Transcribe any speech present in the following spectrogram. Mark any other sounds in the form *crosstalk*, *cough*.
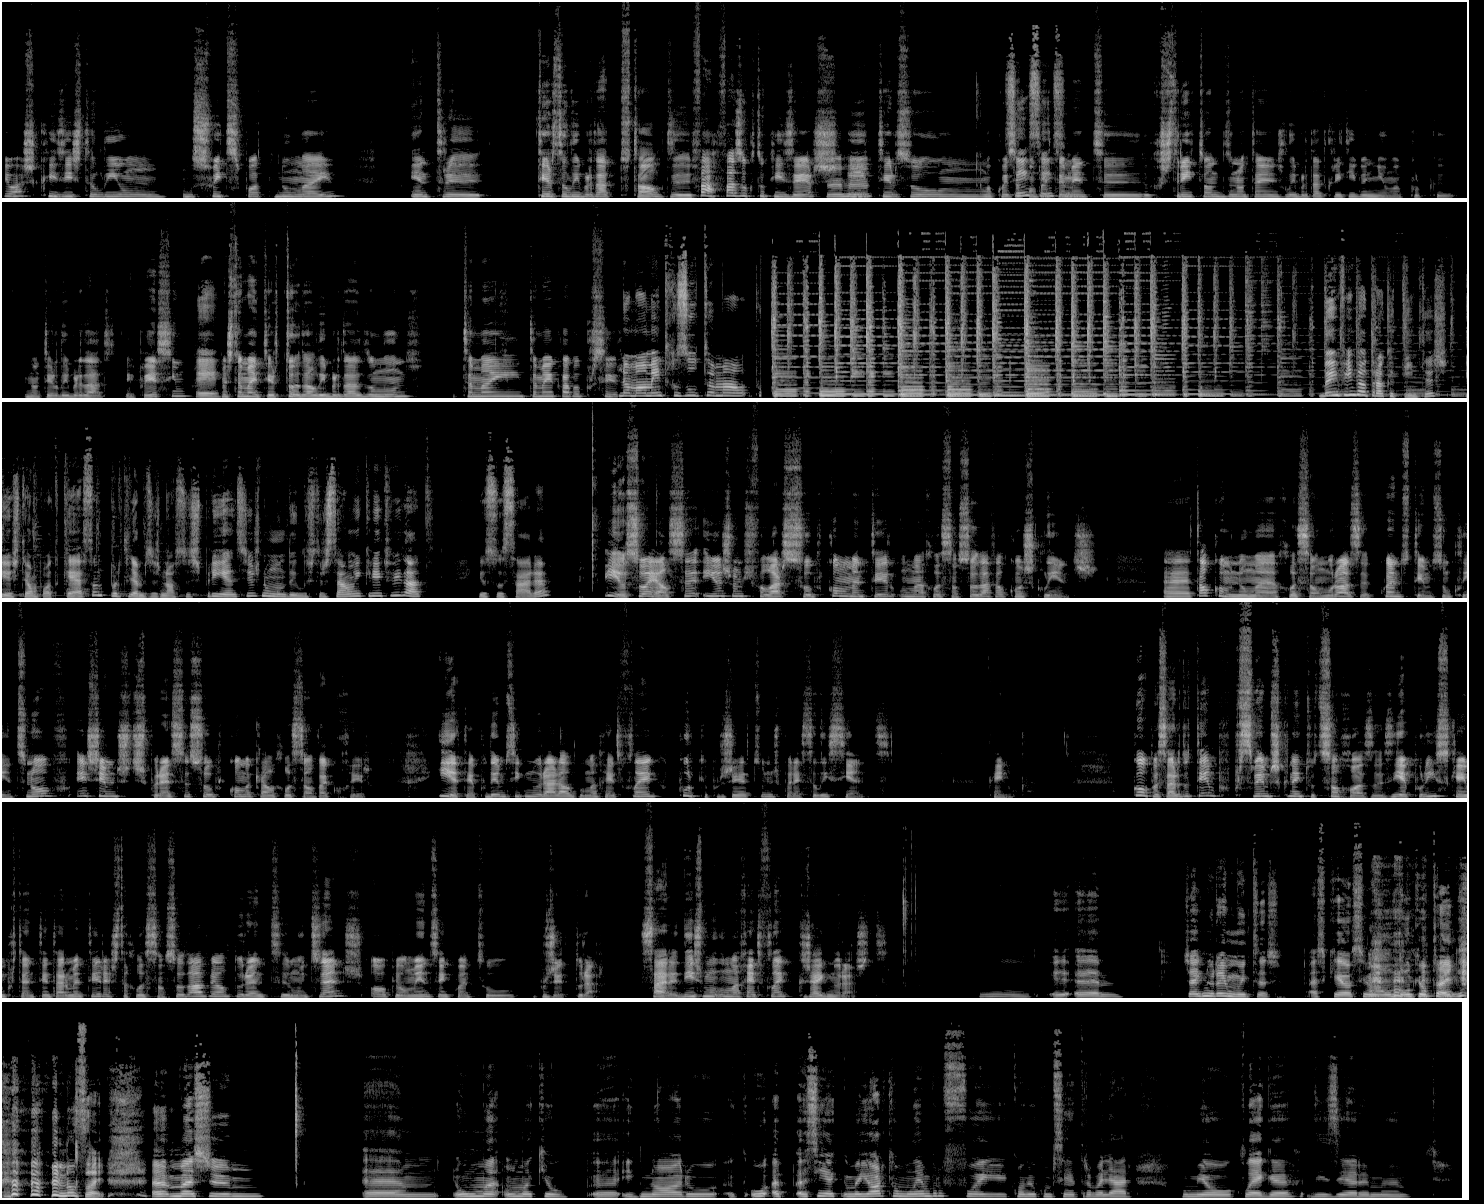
Eu acho que existe ali um, um sweet spot no meio entre teres a liberdade total de ah, faz o que tu quiseres uhum. e teres um, uma coisa sim, completamente sim, sim. restrita onde não tens liberdade criativa nenhuma, porque não ter liberdade é péssimo, é. mas também ter toda a liberdade do mundo também, também acaba por ser. Normalmente resulta mal. Bem-vindo ao Troca Tintas. Este é um podcast onde partilhamos as nossas experiências no mundo da ilustração e criatividade. Eu sou Sara. E eu sou a Elsa e hoje vamos falar sobre como manter uma relação saudável com os clientes. Uh, tal como numa relação amorosa, quando temos um cliente novo, enchemos-nos de esperança sobre como aquela relação vai correr. E até podemos ignorar alguma red flag porque o projeto nos parece aliciante. Quem nunca? Com o passar do tempo, percebemos que nem tudo são rosas e é por isso que é importante tentar manter esta relação saudável durante muitos anos ou pelo menos enquanto o projeto durar. Sara, diz-me uma red flag que já ignoraste. Uh, um, ehm, já ignorei muitas. Acho que é assim um dom que eu tenho. *laughs* não sei. Uh, mas um, um, uma, uma que eu uh, ignoro. Assim, a maior que eu me lembro foi quando eu comecei a trabalhar. O meu colega dizer-me:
